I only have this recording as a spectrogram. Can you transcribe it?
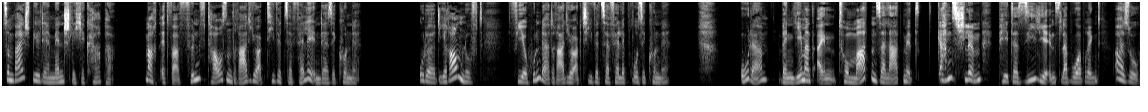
Zum Beispiel der menschliche Körper macht etwa 5000 radioaktive Zerfälle in der Sekunde. Oder die Raumluft, 400 radioaktive Zerfälle pro Sekunde. Oder wenn jemand einen Tomatensalat mit, ganz schlimm, Petersilie ins Labor bringt, also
